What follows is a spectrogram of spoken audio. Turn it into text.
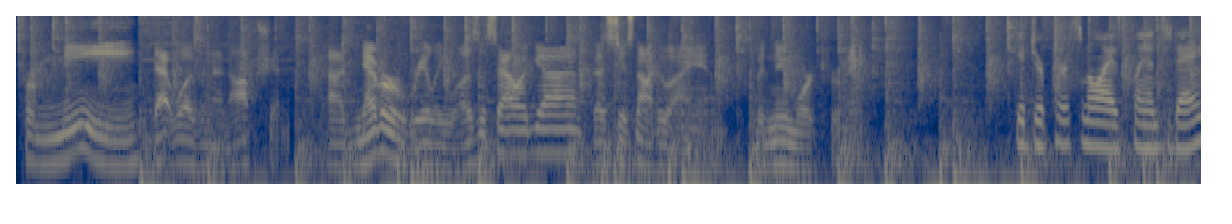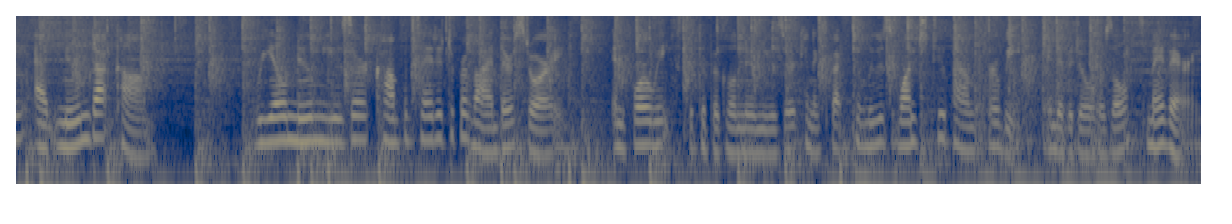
For me, that wasn't an option. I never really was a salad guy. That's just not who I am. But Noom worked for me. Get your personalized plan today at Noom.com. Real Noom user compensated to provide their story. In four weeks, the typical Noom user can expect to lose one to two pounds per week. Individual results may vary.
